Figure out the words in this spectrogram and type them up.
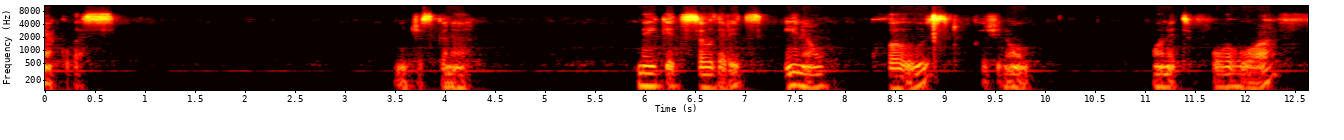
necklace. I'm just gonna make it so that it's, you know, closed because you don't want it to fall off.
